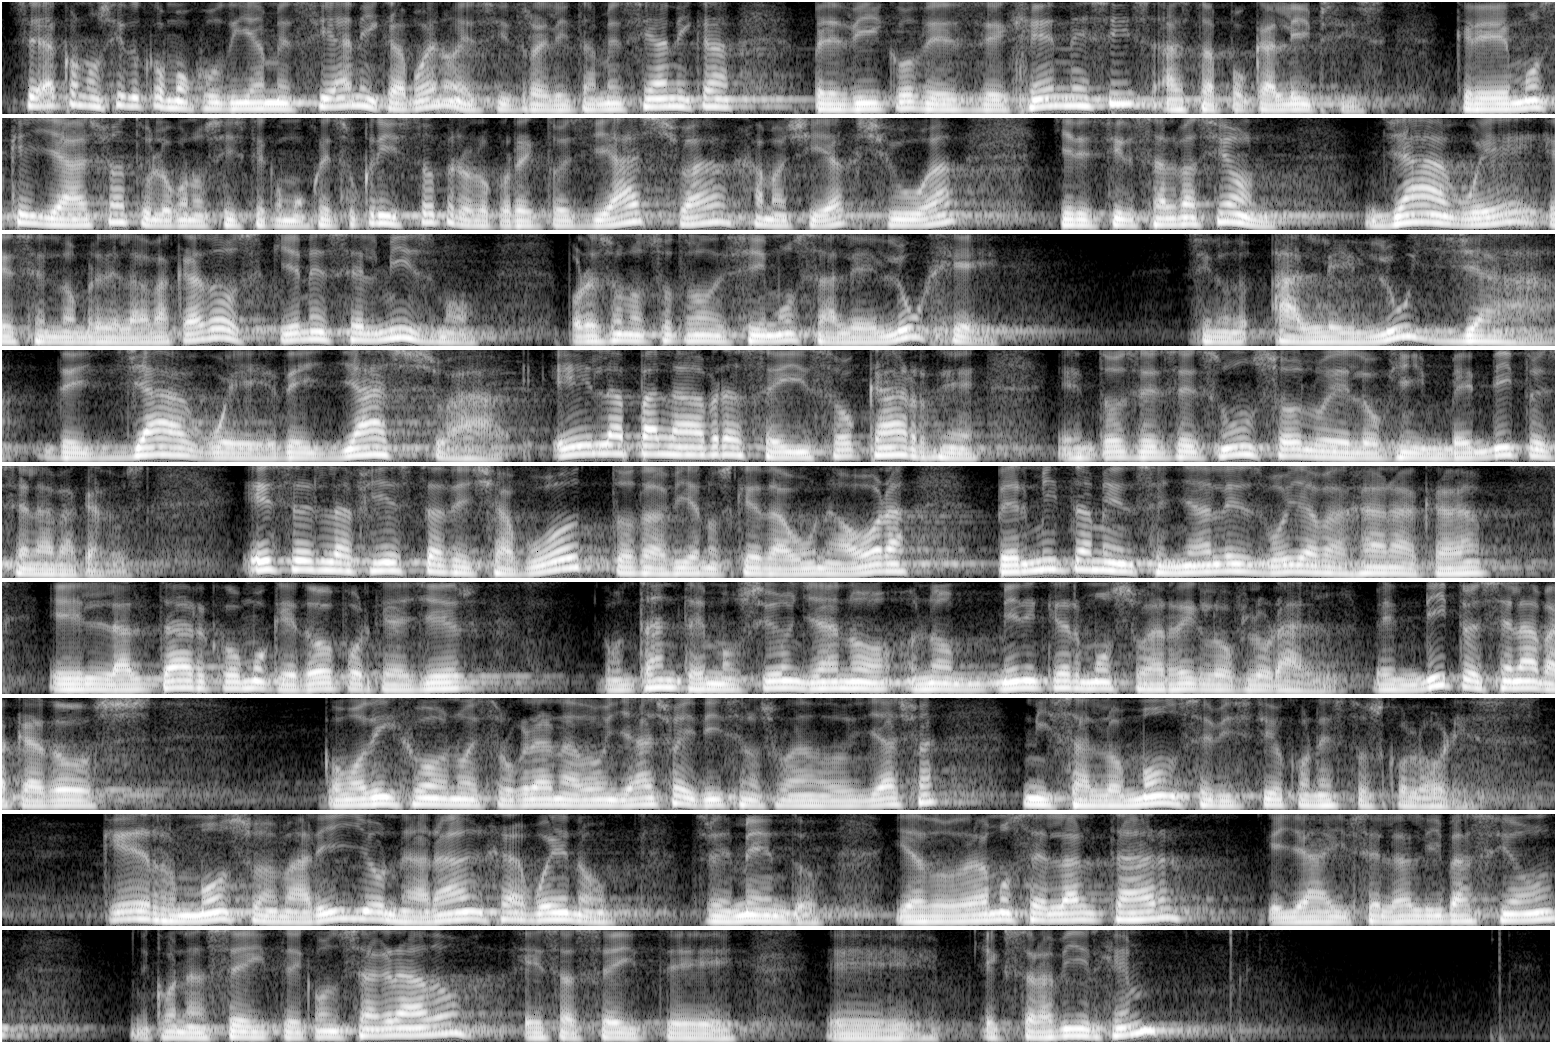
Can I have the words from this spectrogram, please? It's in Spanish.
Se ha conocido como judía mesiánica. Bueno, es israelita mesiánica. Predico desde Génesis hasta Apocalipsis. Creemos que Yahshua, tú lo conociste como Jesucristo, pero lo correcto es Yahshua, Hamashiach, Shua, quiere decir salvación. Yahweh es el nombre del abacados. ¿Quién es el mismo? Por eso nosotros no decimos aleluje, sino aleluya de Yahweh, de Yahshua. Él la palabra se hizo carne. Entonces es un solo Elohim. Bendito es el abacados. Esa es la fiesta de Shavuot. Todavía nos queda una hora. Permítame enseñarles, voy a bajar acá el altar, cómo quedó, porque ayer con tanta emoción ya no, miren qué hermoso arreglo floral. Bendito es el abacados. Como dijo nuestro gran Adón Yahshua, y dice nuestro gran Adón Yahshua, ni Salomón se vistió con estos colores. Qué hermoso amarillo, naranja, bueno, tremendo. Y adoramos el altar, que ya hice la libación, con aceite consagrado, es aceite eh, extra virgen.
